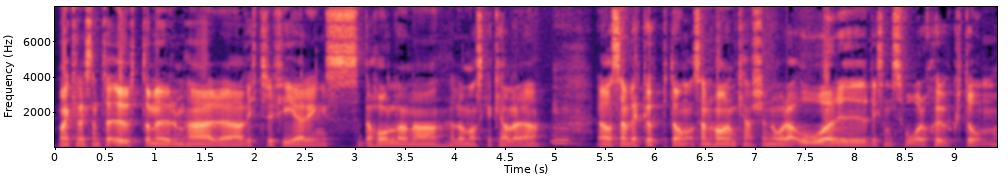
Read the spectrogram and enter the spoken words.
man kan liksom ta ut dem ur de här uh, vitrifieringsbehållarna, eller vad man ska kalla det. Ja, Och sen väcka upp dem och sen har de kanske några år i liksom svår sjukdom.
